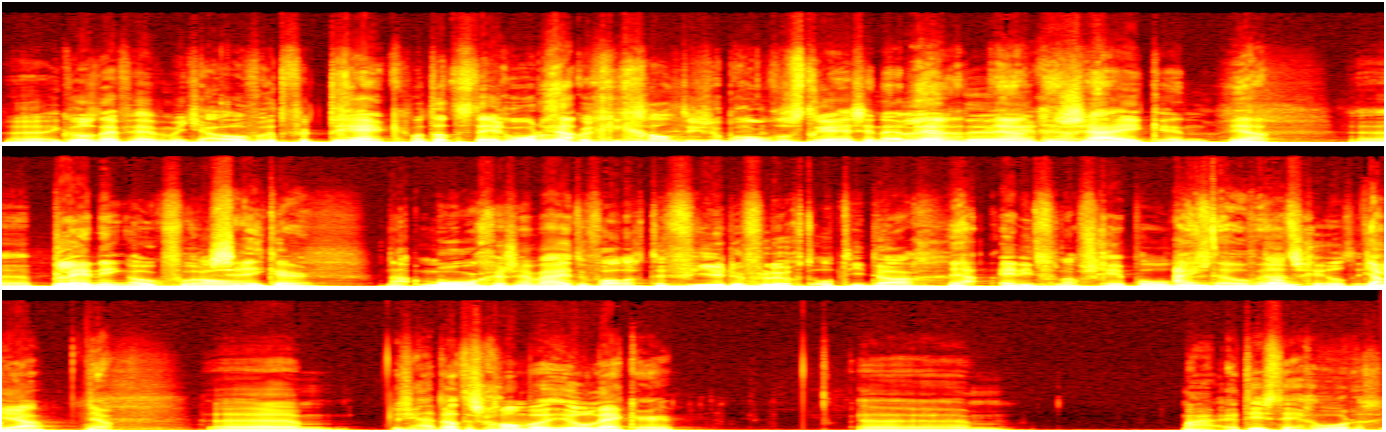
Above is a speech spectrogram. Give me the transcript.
Eh, ik wil het even hebben met jou over het vertrek. Want dat is tegenwoordig Ja. ook een gigantische bron van stress en ellende en gezeik en Ja, eh, planning ook vooral. zeker. Nou, morgen zijn wij toevallig de vierde vlucht op die dag. Ja. En niet vanaf Schiphol. Dus Eindhoven, Dat hè? scheelt. Ja. Ja. Ja. Ehm, dus ja, dat is gewoon wel heel lekker. Ehm, maar het is tegenwoordig...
